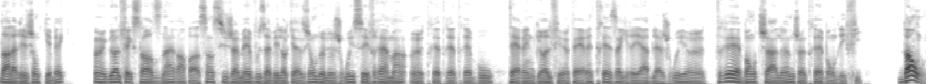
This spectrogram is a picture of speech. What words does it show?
dans la région de Québec. Un golf extraordinaire en passant. Si jamais vous avez l'occasion de le jouer, c'est vraiment un très, très, très beau terrain de golf et un terrain très agréable à jouer. Un très bon challenge, un très bon défi. Donc,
